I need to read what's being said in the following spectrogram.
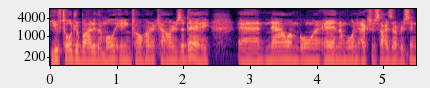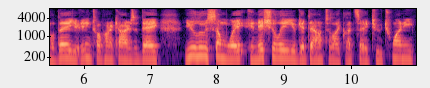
you've told your body that I'm only eating 1200 calories a day and now I'm going and I'm going to exercise every single day. You're eating 1200 calories a day. You lose some weight initially, you get down to like let's say 220.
